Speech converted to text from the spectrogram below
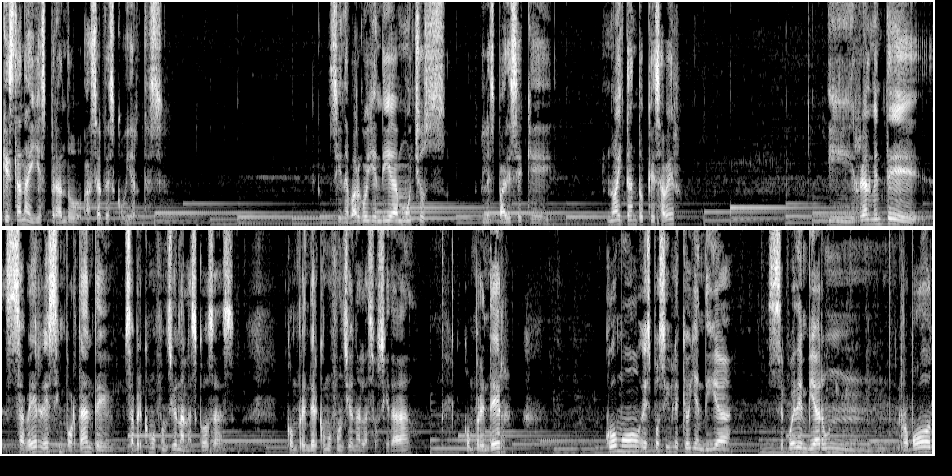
que están ahí esperando a ser descubiertas. Sin embargo, hoy en día muchos les parece que no hay tanto que saber. Y realmente saber es importante, saber cómo funcionan las cosas, comprender cómo funciona la sociedad, comprender cómo es posible que hoy en día se puede enviar un robot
